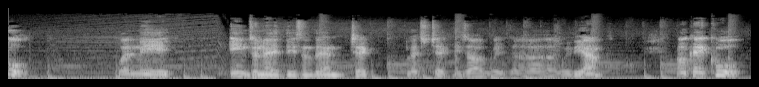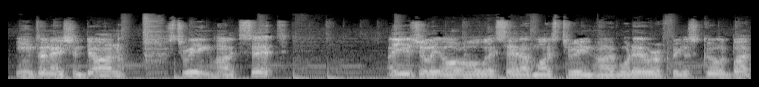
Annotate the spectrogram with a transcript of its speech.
Cool. Let me intonate this and then check. Let's check this out with uh, with the amp. Okay, cool. Intonation done. String height set. I usually or always set up my string height, whatever feels good, but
